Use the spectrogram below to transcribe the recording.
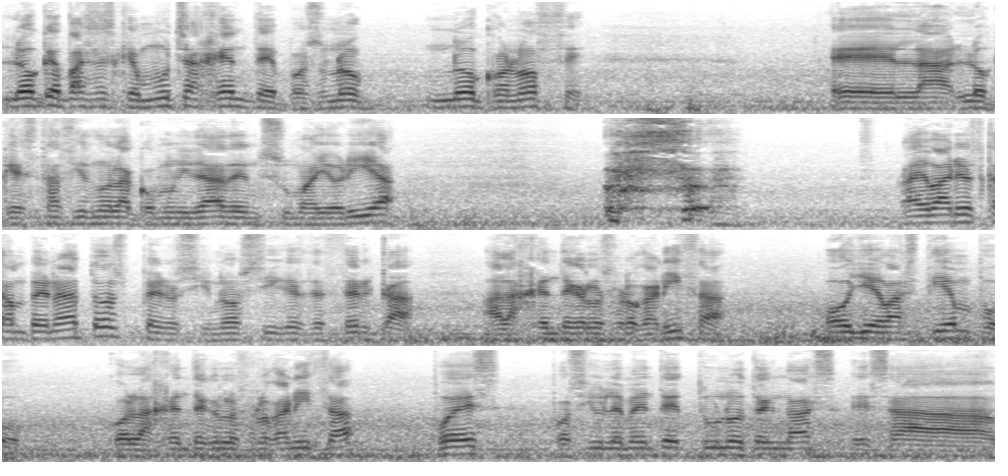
Lo que pasa es que mucha gente pues no, no conoce eh, lo que está haciendo la comunidad en su mayoría hay varios campeonatos, pero si no sigues de cerca a la gente que los organiza o llevas tiempo con la gente que los organiza, pues posiblemente tú no tengas esa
